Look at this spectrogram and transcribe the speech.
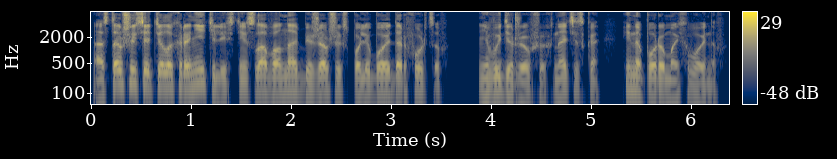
Оставшиеся телохранители снесла волна бежавших с поля боя дарфурцев, не выдержавших натиска и напора моих воинов.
